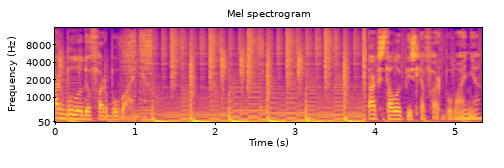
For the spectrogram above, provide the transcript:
Так було до фарбування. Так стало після фарбування.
